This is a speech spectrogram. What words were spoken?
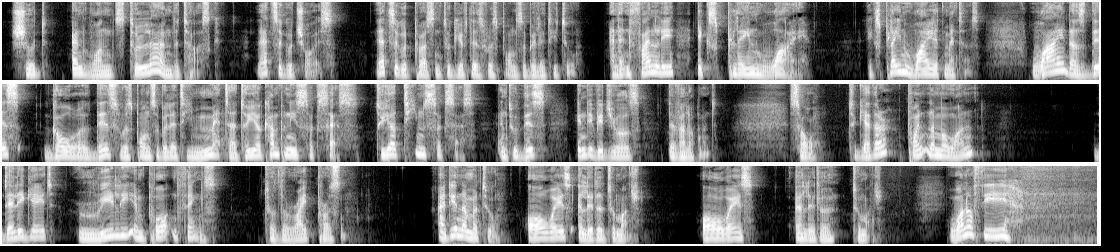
should and wants to learn the task. That's a good choice. That's a good person to give this responsibility to. And then finally, explain why. Explain why it matters. Why does this goal, this responsibility matter to your company's success, to your team's success, and to this individual's development? So, together, point number one delegate really important things to the right person. Idea number two always a little too much. Always a little too much. One of the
